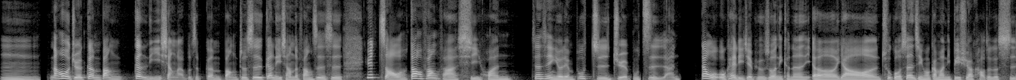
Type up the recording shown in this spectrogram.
嗯，然后我觉得更棒、更理想啊，不是更棒，就是更理想的方式，是因为找到方法喜欢这件事情有点不直觉、不自然。但我我可以理解，比如说你可能呃要出国申请或干嘛，你必须要考这个试，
